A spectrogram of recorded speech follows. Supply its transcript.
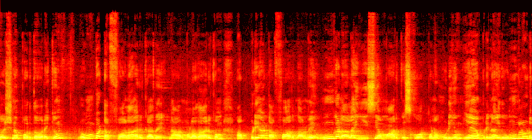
கொஷினை பொறுத்த வரைக்கும் ரொம்ப டஃப்பாலாம் இருக்காது. நார்மலாக தான் இருக்கும். அப்படியா டஃப்பாக இருந்தாலுமே உங்களால் ஈஸியாக மார்க் ஸ்கோர் பண்ண முடியும். ஏன் அப்படின்னா இது உங்களோட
